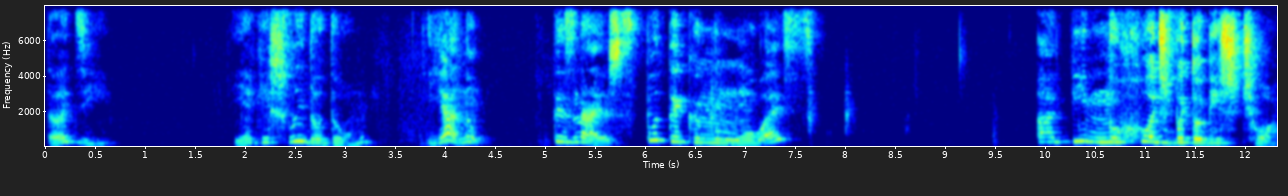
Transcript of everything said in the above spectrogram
Тоді, як ішли додому, я, ну, ти знаєш, спотикнулась. А він, ну, хоч би тобі що.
